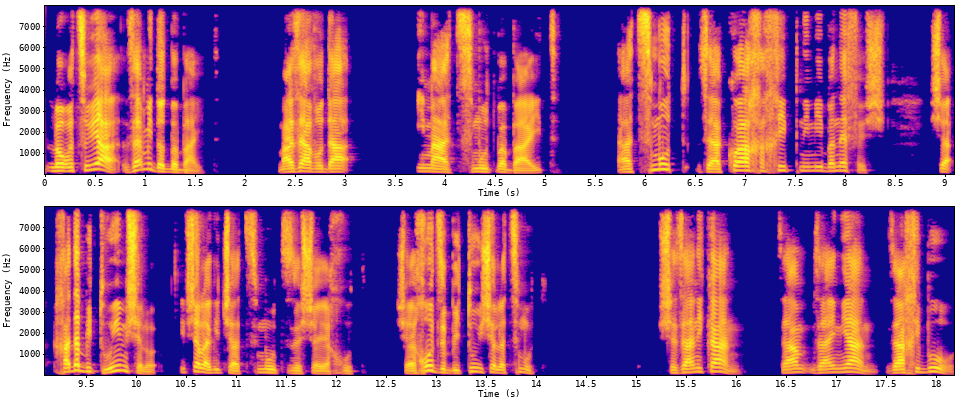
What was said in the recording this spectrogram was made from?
לא רצויה. זה מידות בבית. מה זה עבודה עם העצמות בבית? העצמות זה הכוח הכי פנימי בנפש. שאחד הביטויים שלו, אי אפשר להגיד שעצמות זה שייכות. שייכות זה ביטוי של עצמות. שזה אני כאן, זה, זה העניין, זה החיבור.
